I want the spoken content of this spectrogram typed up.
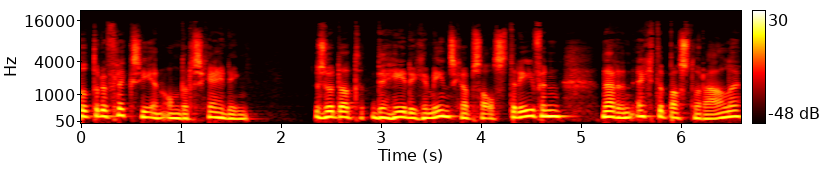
tot reflectie en onderscheiding, zodat de hele gemeenschap zal streven naar een echte pastorale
